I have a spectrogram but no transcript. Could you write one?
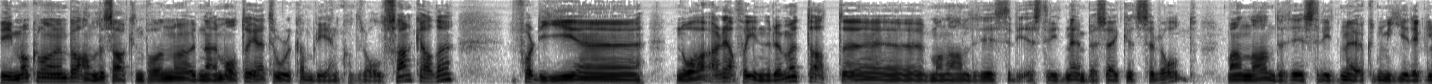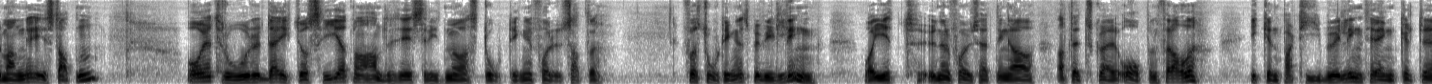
Vi må behandle saken på en ordinær måte, og jeg tror det kan bli en kontrollsak av det. Fordi nå er det iallfall innrømmet at man har handlet i strid med embetsverkets råd. Man handlet i strid med økonomireglementet i staten. Og jeg tror det er riktig å si at man handlet i strid med hva Stortinget forutsatte. For Stortingets bevilgning var gitt under forutsetning av at dette skulle være åpent for alle. Ikke en partibevilgning til enkelte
